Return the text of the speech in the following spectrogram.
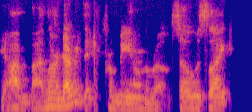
Yeah, I, I learned everything from being on the road. So it was like,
